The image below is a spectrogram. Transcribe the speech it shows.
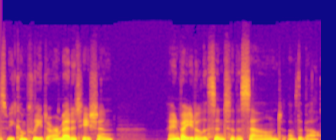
As we complete our meditation, I invite you to listen to the sound of the bell.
